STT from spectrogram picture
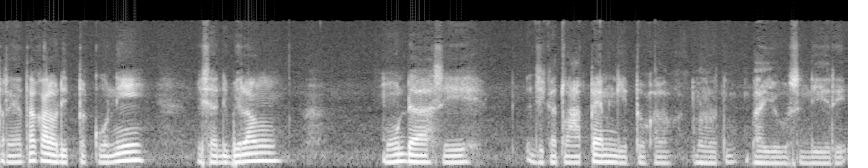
ternyata kalau ditekuni bisa dibilang mudah sih jika telaten gitu kalau menurut Bayu sendiri.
